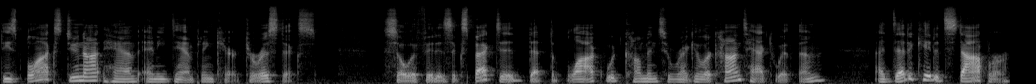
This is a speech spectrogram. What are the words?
these blocks do not have any dampening characteristics. So if it is expected that the block would come into regular contact with them, a dedicated stopper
